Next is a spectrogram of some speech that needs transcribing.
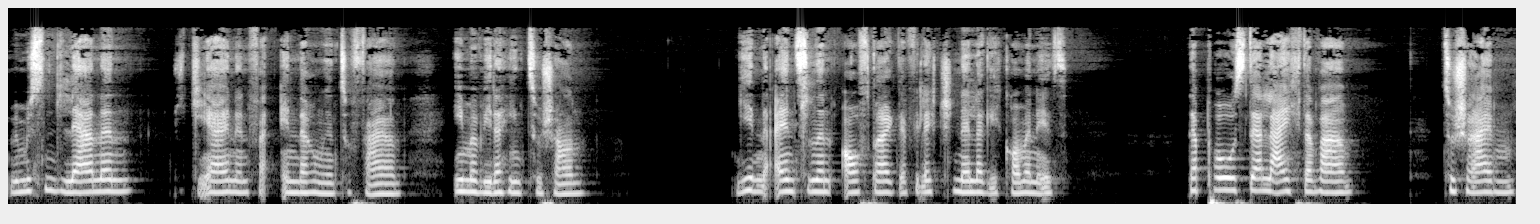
Wir müssen lernen, die kleinen Veränderungen zu feiern, immer wieder hinzuschauen. Jeden einzelnen Auftrag, der vielleicht schneller gekommen ist. Der Post, der leichter war, zu schreiben.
